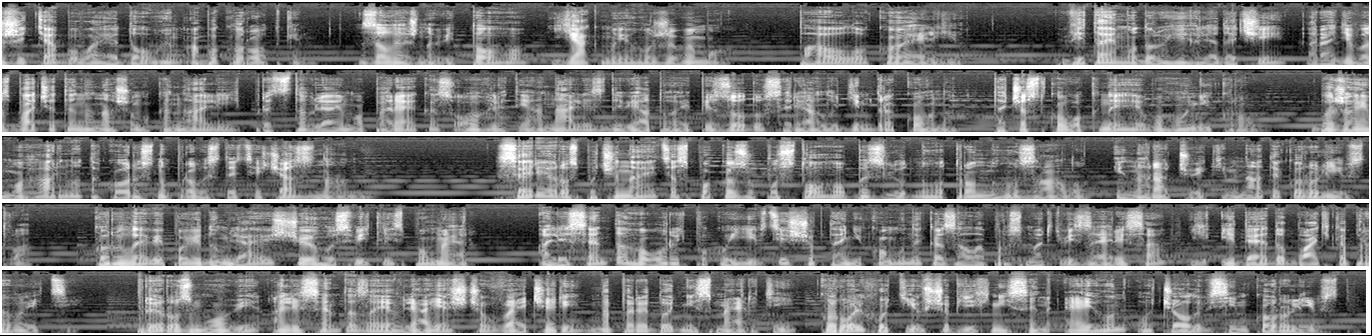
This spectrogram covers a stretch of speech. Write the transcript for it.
Життя буває довгим або коротким, залежно від того, як ми його живемо. Пауло Коельо. Вітаємо, дорогі глядачі! Раді вас бачити на нашому каналі й представляємо переказ, огляд і аналіз 9-го епізоду серіалу Дім Дракона та частково книги Вогонь і кров. Бажаємо гарно та корисно провести цей час з нами. Серія розпочинається з показу пустого безлюдного тронного залу і нарадчої кімнати королівства. Королеві повідомляють, що його світлість помер. Алісента говорить покоївці, щоб та нікому не казала про смерть Візеріса й іде до батька правиці. При розмові Алісента заявляє, що ввечері, напередодні смерті, король хотів, щоб їхній син Ейгон очолив сім королівств.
